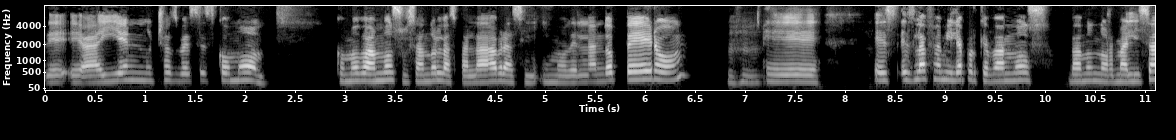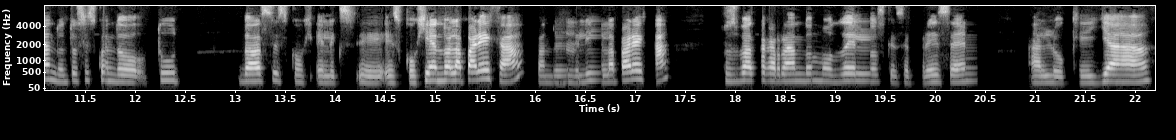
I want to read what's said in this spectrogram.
eh, ahí en muchas veces como cómo vamos usando las palabras y, modelando, pero eh, es, la familia porque vamos, vamos normalizando. Entonces, cuando tú vas eh, escogiendo a la pareja, cuando eliges a la pareja, pues vas agarrando modelos que se parecen a lo que ya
